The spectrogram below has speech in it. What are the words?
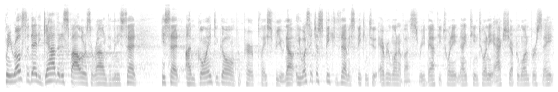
When he rose to the dead, he gathered his followers around him and he said, he said, I'm going to go and prepare a place for you. Now, he wasn't just speaking to them, he's speaking to every one of us. Read Matthew 28, 19, 20, Acts chapter 1, verse 8.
